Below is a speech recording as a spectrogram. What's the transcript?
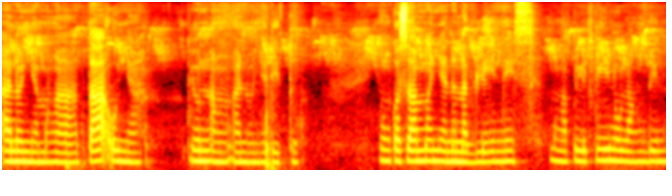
ano niya, mga tao niya. Yun ang ano niya dito. Yung kasama niya na naglinis. Mga Pilipino lang din.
